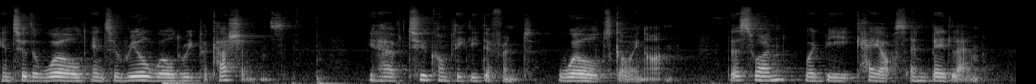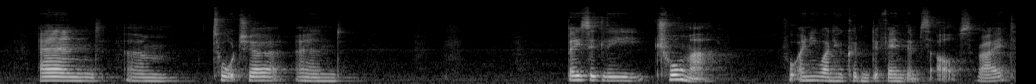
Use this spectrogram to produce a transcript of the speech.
into the world, into real world repercussions, you'd have two completely different worlds going on. This one would be chaos and bedlam, and um, torture and basically trauma for anyone who couldn't defend themselves, right?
